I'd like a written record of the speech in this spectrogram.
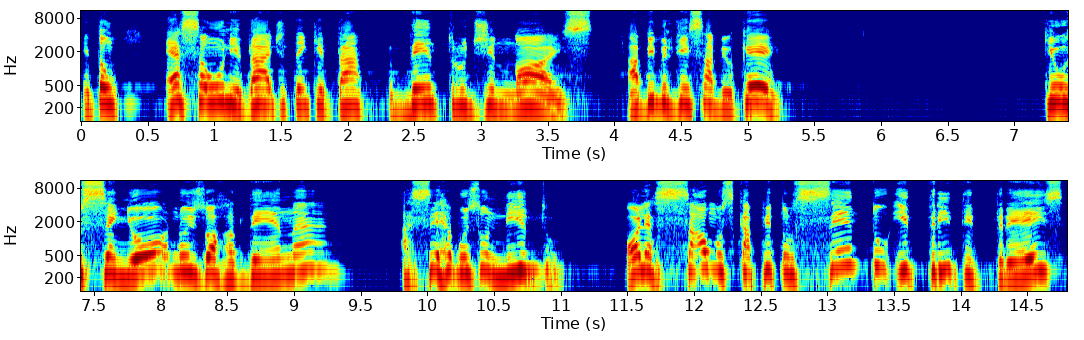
Então, essa unidade tem que estar dentro de nós. A Bíblia diz, sabe o quê? Que o Senhor nos ordena a sermos unidos. Olha, Salmos capítulo 133,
